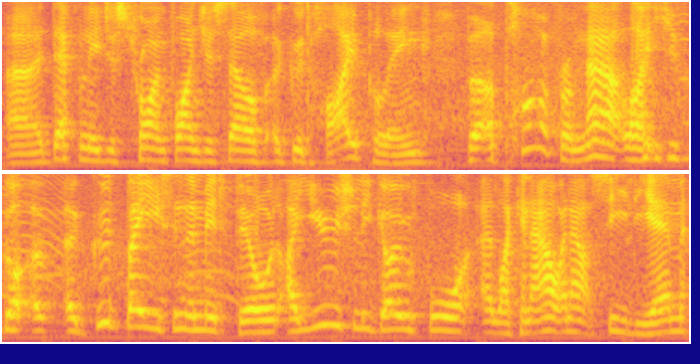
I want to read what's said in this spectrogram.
uh, definitely just try and find yourself a good hyperlink. But apart from that, like you've got a a, good base in the midfield. I usually go for uh, like an out-and-out -out CDM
